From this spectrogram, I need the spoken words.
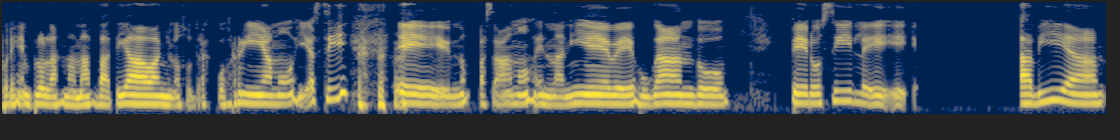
Por ejemplo, las mamás bateaban y nosotras corríamos y así eh, nos pasábamos en la nieve jugando. Pero sí, le, eh, había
